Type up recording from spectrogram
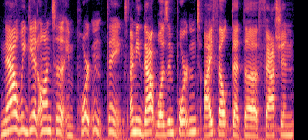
now we get on to important things. I mean, that was important. I felt that the fashion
